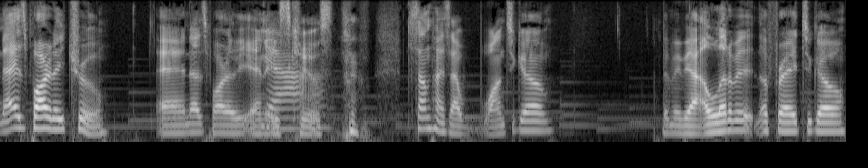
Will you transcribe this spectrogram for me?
That is partly true, and that's partly an Yeah. excuse. Sometimes I want to go, but maybe I'm a little bit afraid to go.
